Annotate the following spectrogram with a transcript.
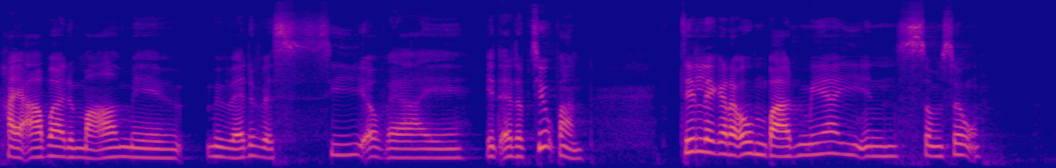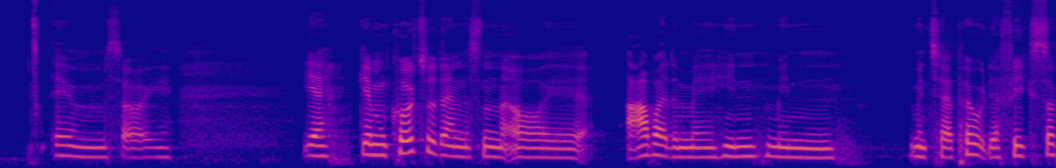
har jeg arbejdet meget med, med, hvad det vil sige at være øh, et adoptivbarn. Det ligger der åbenbart mere i end som så. Øhm, så øh, ja, gennem coachuddannelsen og øh, arbejdet med hende, min, min terapeut, jeg fik, så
